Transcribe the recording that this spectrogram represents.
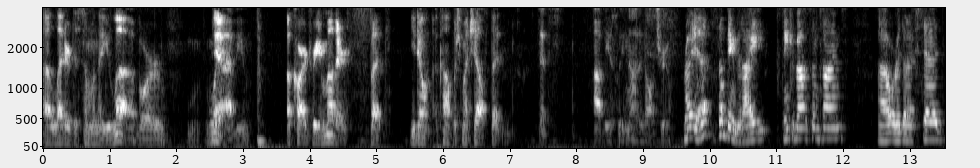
a letter to someone that you love or what Yeah. have you, a card for your mother, but you don't accomplish much else. But that's obviously not at all true. Right, and that's something that I think about sometimes, uh, or that I've said.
